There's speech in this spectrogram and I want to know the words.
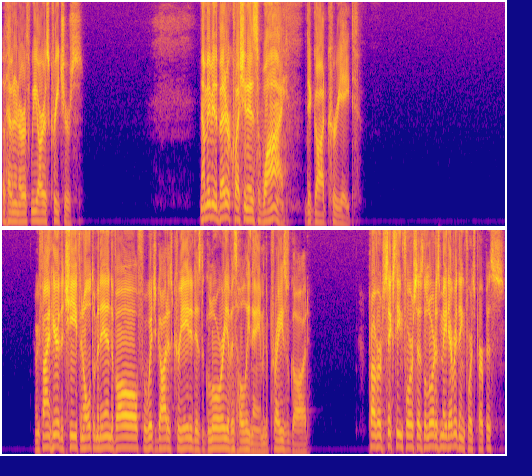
of heaven and earth. We are his creatures. Now, maybe the better question is why did God create? We find here the chief and ultimate end of all for which God is created is the glory of his holy name and the praise of God. Proverbs 16:4 says the Lord has made everything for its purpose.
